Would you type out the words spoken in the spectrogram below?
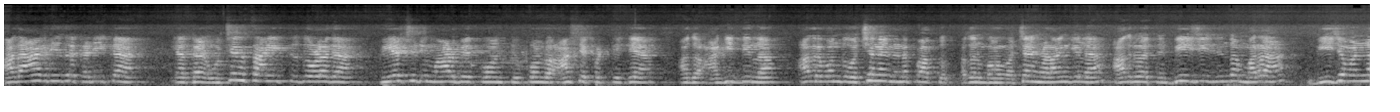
ಅದಾಗದಿದ್ರೆ ಕಡಿಕ ವಚನ ಸಾಹಿತ್ಯದೊಳಗೆ ಪಿ ಎಚ್ ಡಿ ಮಾಡಬೇಕು ಅಂತ ತಿಳ್ಕೊಂಡು ಆಸೆ ಪಟ್ಟಿದ್ದೆ. ಅದು ಆಗಿದ್ದಿಲ್ಲ, ಆದ್ರೆ ಒಂದು ವಚನ ನೆನಪಾತು ಅದನ್ನು ವಚನ ಹೇಳಂಗಿಲ್ಲ, ಆದ್ರೆ ಇವತ್ತಿನ ಬೀಜದಿಂದ ಮರ, ಬೀಜವನ್ನ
